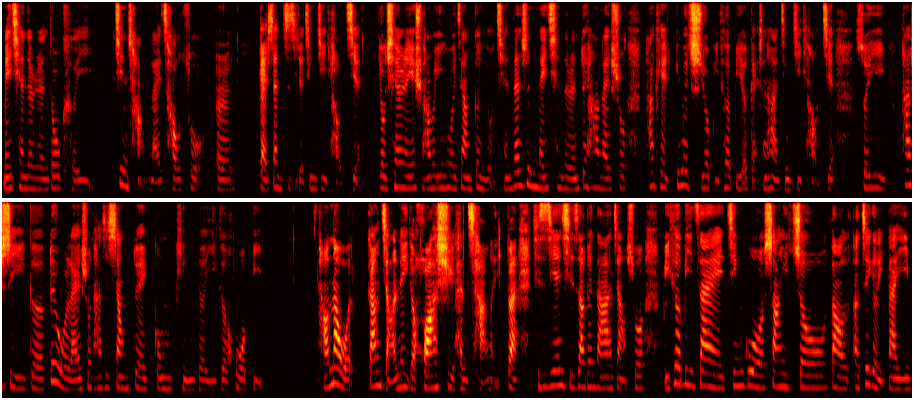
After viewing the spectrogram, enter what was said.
没钱的人都可以进场来操作，而。改善自己的经济条件，有钱人也许他会因为这样更有钱，但是没钱的人对他来说，他可以因为持有比特币而改善他的经济条件，所以它是一个对我来说它是相对公平的一个货币。好，那我刚刚讲的那个花絮很长一段，其实今天其实要跟大家讲说，比特币在经过上一周到呃这个礼拜一。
